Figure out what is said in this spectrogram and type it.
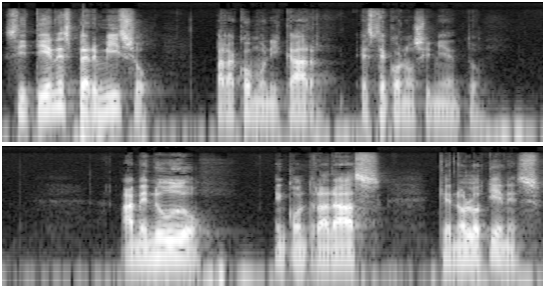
si tienes permiso para comunicar este conocimiento. A menudo encontrarás que no lo tienes.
